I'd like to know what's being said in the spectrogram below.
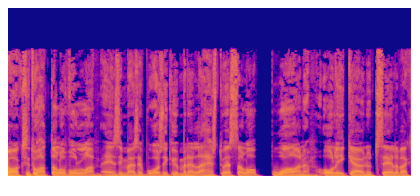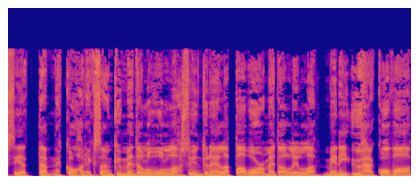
2000-luvulla ensimmäisen vuosikymmenen lähestyessä loppuaan oli käynyt selväksi, että 80-luvulla syntyneellä power metallilla meni yhä kovaa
